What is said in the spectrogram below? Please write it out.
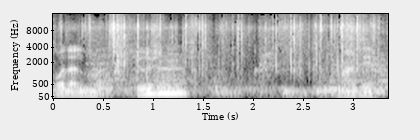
Oder Lunar Fusion. Mal sehen.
